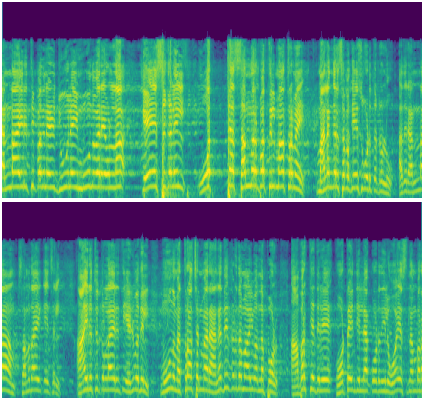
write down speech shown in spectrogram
രണ്ടായിരത്തി പതിനേഴ് ജൂലൈ മൂന്ന് വരെയുള്ള കേസുകളിൽ ഒറ്റ സന്ദർഭത്തിൽ മാത്രമേ മലങ്കര സഭ കേസ് കൊടുത്തിട്ടുള്ളൂ. അത് രണ്ടാം സമുദായ കേസിൽ ആയിരത്തി തൊള്ളായിരത്തി എഴുപതിൽ മൂന്ന് മെത്രാച്ചന്മാർ അനധികൃതമായി വന്നപ്പോൾ അവർക്കെതിരെ കോട്ടയം ജില്ലാ കോടതിയിൽ ഒ എസ് നമ്പർ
